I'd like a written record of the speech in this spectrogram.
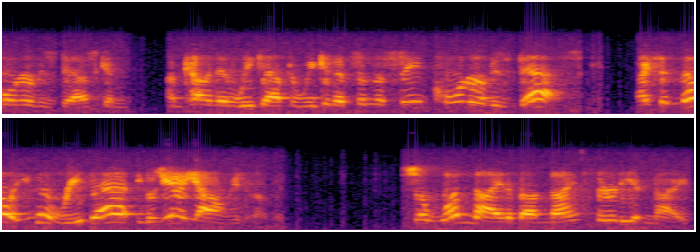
corner of his desk, and I'm coming in week after week, and it's in the same corner of his desk. I said, Mel, are you going to read that? He goes, Yeah, yeah, I'll read it. So one night, about 9:30 at night,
